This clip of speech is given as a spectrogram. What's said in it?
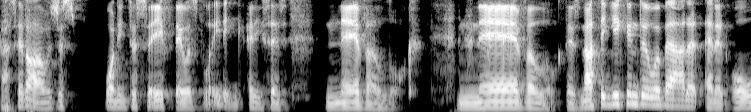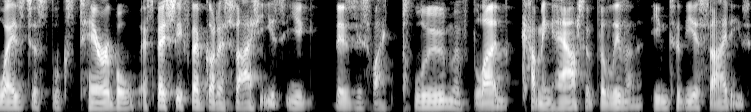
I said, "Oh, I was just wanting to see if there was bleeding." And he says, "Never look." Never look. There's nothing you can do about it, and it always just looks terrible. Especially if they've got ascites, you there's this like plume of blood coming out of the liver into the ascites.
